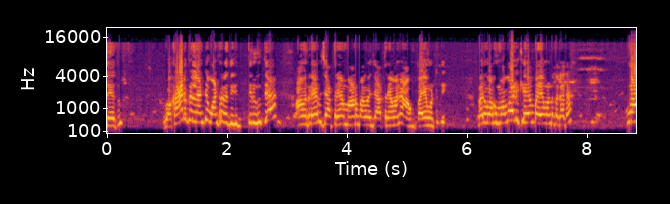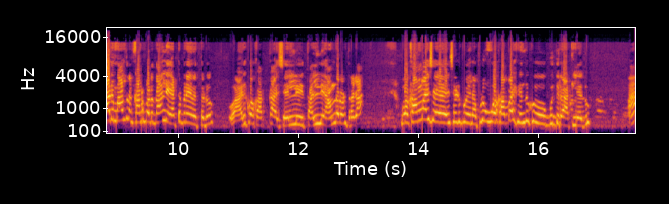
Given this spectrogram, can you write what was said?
లేదు. ఒక ఆడపిల్ల అంటే ఒంటరిగా దిగి- తిరిగితే ఆమె రేపు చేస్తారేమో మానభంగం అని ఆమె భయం ఉంటుంది. మరి ఒక మగవాడికి ఏం భయం ఉండదు కదా? వాడు మాత్రం కనపడదాన్ని ఎట్ట ప్రేమిస్తాడు వాడికి ఒక అక్క చెల్లి తల్లి అందరు ఉంటారుగా? ఒక అమ్మాయి చెడిపోయినప్పుడు ఇంకొక అబ్బాయికి ఎందుకు బుద్ధి రావట్లేదు? ఆ?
